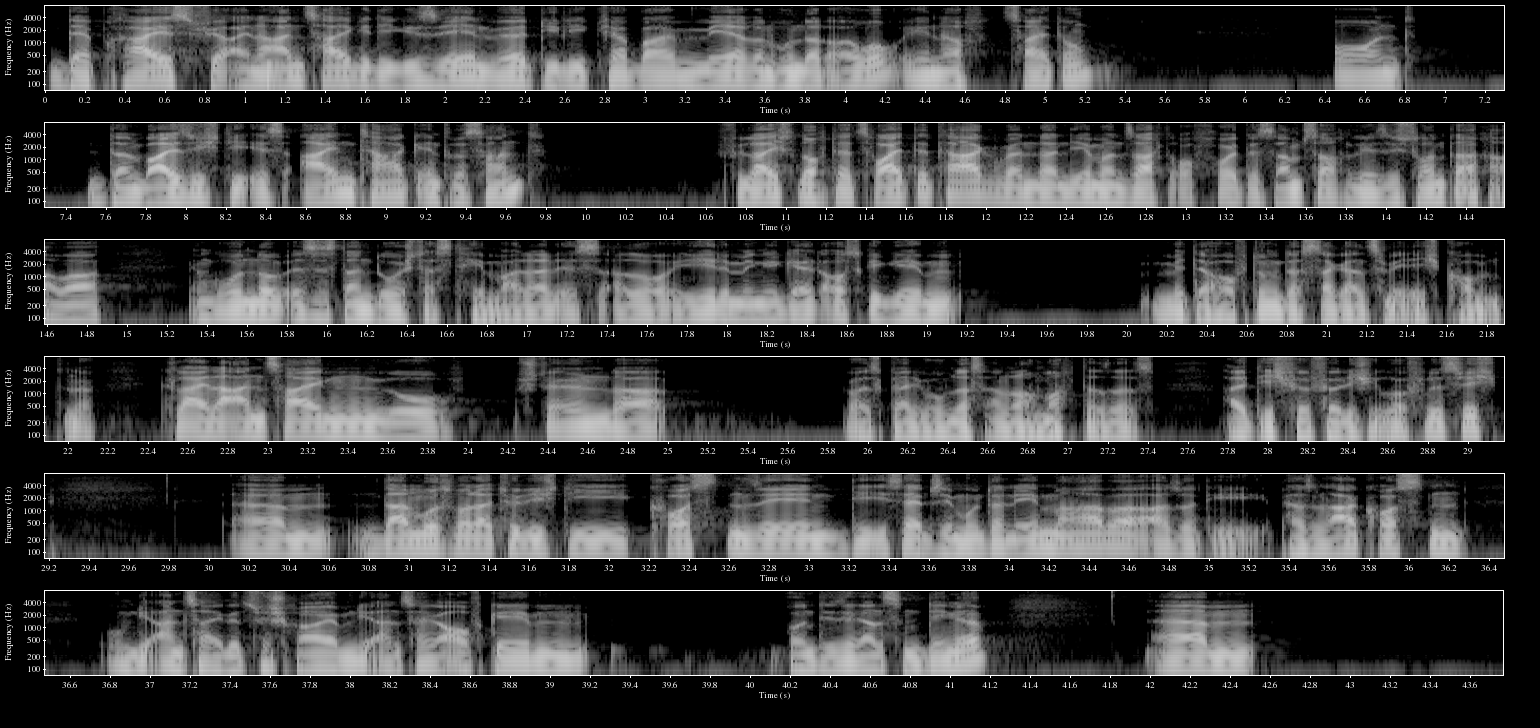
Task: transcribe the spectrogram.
der Preis für eine Anzeige, die gesehen wird, die liegt ja bei mehreren hundert Euro, je nach Zeitung. Und dann weiß ich, die ist einen Tag interessant. Vielleicht noch der zweite Tag, wenn dann jemand sagt, auch heute ist Samstag, lese ich Sonntag, aber im Grunde ist es dann durch das Thema. Dann ist also jede Menge Geld ausgegeben mit der Hoffnung, dass da ganz wenig kommt. Ne? Kleine Anzeigen, so Stellen da, ich weiß gar nicht, warum das einer noch macht, also das halte ich für völlig überflüssig. Ähm, dann muss man natürlich die Kosten sehen, die ich selbst im Unternehmen habe, also die Personalkosten, um die Anzeige zu schreiben, die Anzeige aufgeben und diese ganzen Dinge. Ähm,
